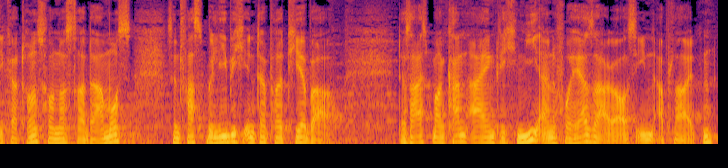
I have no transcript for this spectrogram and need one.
Die Kartons von Nostradamus sind fast beliebig interpretierbar. Das heißt, man kann eigentlich nie eine Vorhersage aus ihnen ableiten,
